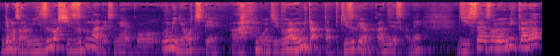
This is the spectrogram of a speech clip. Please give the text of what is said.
でもその水の雫がですねこう海に落ちてあもう自分は海だったって気づくような感じですかね。実際その海から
